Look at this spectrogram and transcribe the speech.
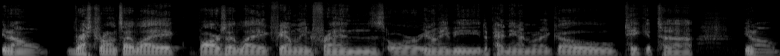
you know, restaurants I like, bars I like, family and friends, or you know, maybe depending on when I go, take it to, you know,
